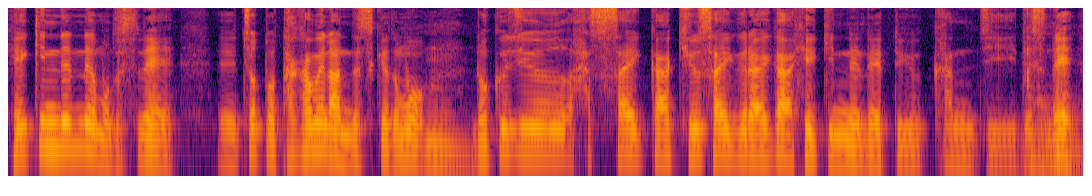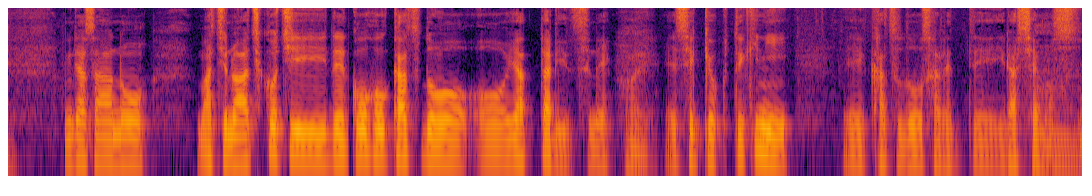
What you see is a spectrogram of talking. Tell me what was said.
平均年齢もですねえーちょっと高めなんですけども、68歳か9歳ぐらいが平均年齢という感じですね。皆さんあの町のあちこちで広報活動をやったりですね、はい。えー積極的にえー活動されていらっしゃいます。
